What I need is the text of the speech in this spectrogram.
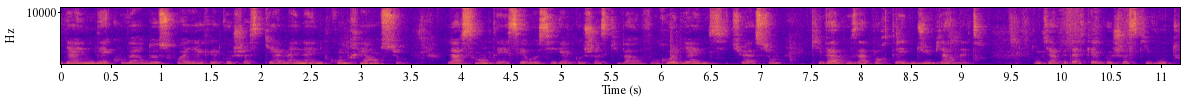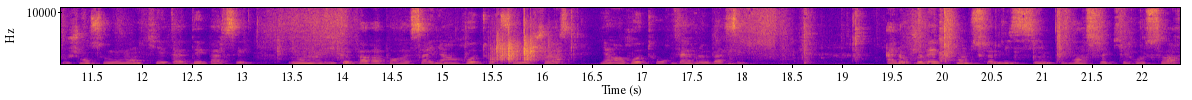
Il y a une découverte de soi, il y a quelque chose qui amène à une compréhension. La santé, c'est aussi quelque chose qui va vous relier à une situation, qui va vous apporter du bien-être. Donc il y a peut-être quelque chose qui vous touche en ce moment, qui est à dépasser. Et on me dit que par rapport à ça, il y a un retour sur les choses il y a un retour vers le passé. Alors, je vais prendre celui-ci pour voir ce qui ressort.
